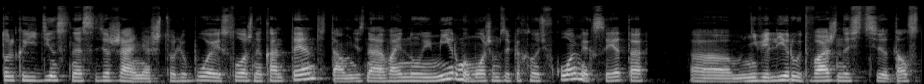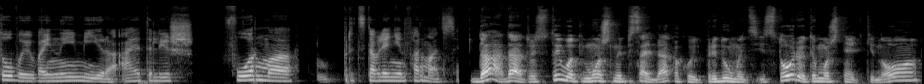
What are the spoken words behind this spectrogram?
только единственное содержание, что любой сложный контент, там, не знаю, войну и мир мы можем запихнуть в комикс, и это э, нивелирует важность Толстого и войны и мира, а это лишь форма представления информации. Да, да, то есть ты вот можешь написать, да, какую-то придумать историю, ты можешь снять кино,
